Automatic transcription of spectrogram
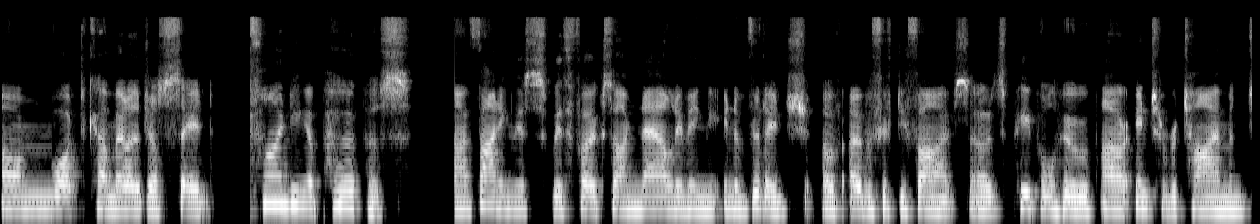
on what Carmela just said, finding a purpose. I'm finding this with folks. I'm now living in a village of over 55. So it's people who are into retirement.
